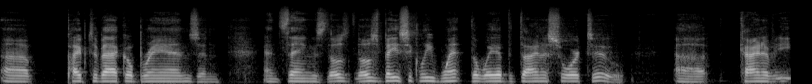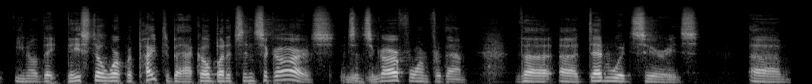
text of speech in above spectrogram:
uh, pipe tobacco brands and and things those those basically went the way of the dinosaur too. Uh, kind of you know they, they still work with pipe tobacco but it's in cigars it's in cigar form for them the uh, Deadwood series um,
